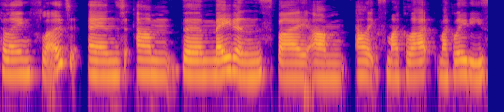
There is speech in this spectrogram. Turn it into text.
Helene Flood and um, The Maidens by um, Alex Michaelides.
